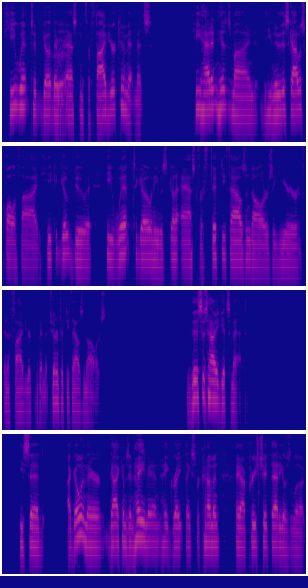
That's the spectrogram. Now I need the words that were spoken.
He went to go, they were Mm. asking for five year commitments. He had it in his mind. He knew this guy was qualified. He could go do it. He went to go and he was going to ask for $50,000 a year in a five year commitment, $250,000. This is how he gets met. He said, I go in there, guy comes in, hey man, hey, great, thanks for coming. Hey, I appreciate that. He goes, Look,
